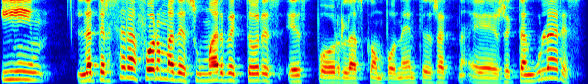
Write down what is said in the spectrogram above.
Y la tercera forma de sumar vectores es por las componentes eh, rectangulares.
